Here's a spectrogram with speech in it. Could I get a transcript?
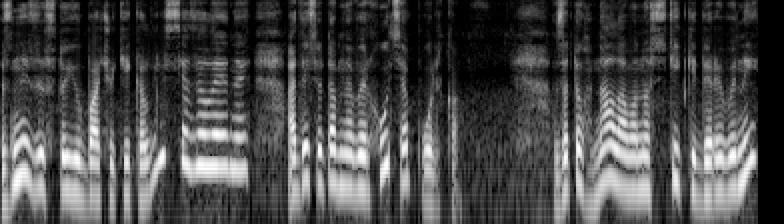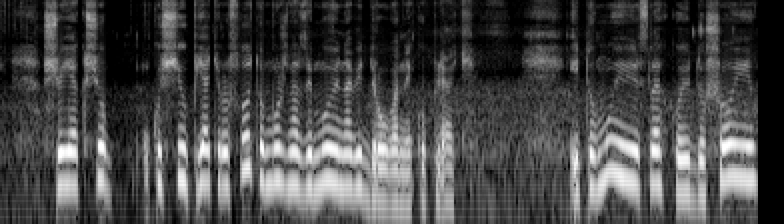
Знизу стою, бачу тільки листя зелене, а десь отам наверху ця полька. Зато гнала вона стільки деревини, що якщо кущів 5 росло, то можна зимою навіть дрова не купляти. І тому її з легкою душою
